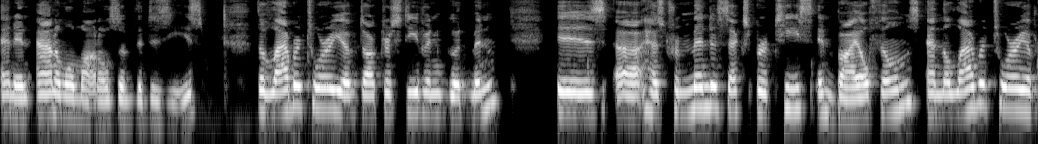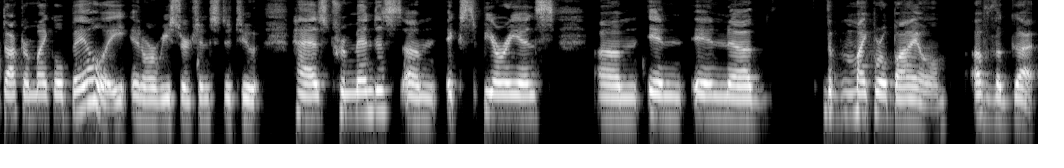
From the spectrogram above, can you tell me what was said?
and in animal models of the disease. The laboratory of Dr. Stephen Goodman is uh, has tremendous expertise in biofilms, and the laboratory of Dr. Michael Bailey in our research institute has tremendous um, experience um, in in uh, the microbiome of the gut.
